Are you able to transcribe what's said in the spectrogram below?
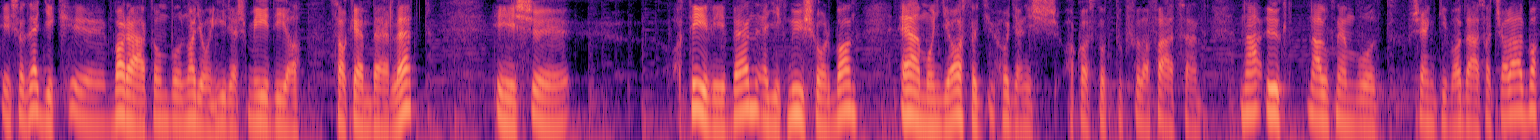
és az egyik barátomból nagyon híres média szakember lett, és a tévében, egyik műsorban elmondja azt, hogy hogyan is akasztottuk föl a fácánt. Na, ők, náluk nem volt senki vadász a családba,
